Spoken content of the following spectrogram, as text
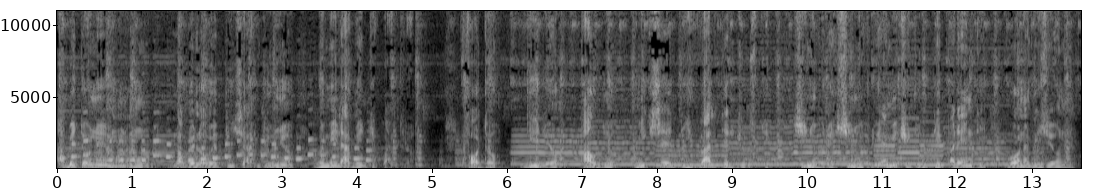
Abetone Mon Amour, Love Love Pisa, giugno 2024. Foto, video, audio, mix di Walter Giusti. Signore, signori, amici tutti e parenti, buona visione.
